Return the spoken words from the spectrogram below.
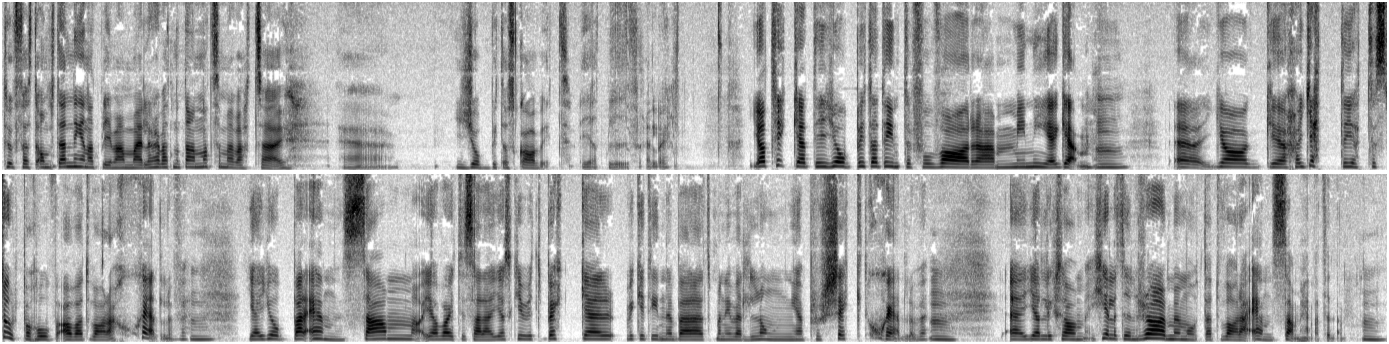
tuffaste omställningen att bli mamma eller har det varit något annat som har varit så här eh, jobbigt och skavigt i att bli förälder? Jag tycker att det är jobbigt att inte få vara min egen. Mm. Eh, Jag har jätte, jättestort behov av att vara själv. Mm. Jag jobbar ensam. Jag har, varit i så här, jag skrivit böcker vilket innebär att man är väldigt långa projekt själv. Mm. Eh, Jag liksom hela tiden rör mig mot att vara ensam hela tiden. Mm.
